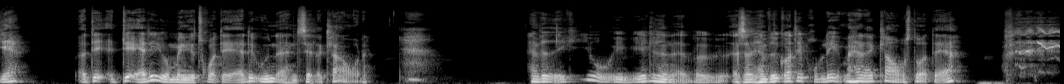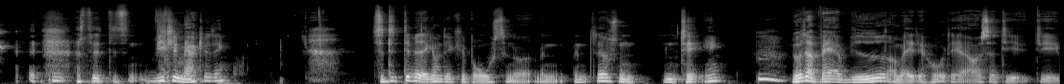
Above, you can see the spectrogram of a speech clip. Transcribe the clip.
Ja, og det, det er det jo, men jeg tror, det er det, uden at han selv er klar over det. Han ved ikke jo i virkeligheden, at, altså han ved godt, det er et problem, men han er ikke klar over, hvor stort det er. altså det, det er sådan virkelig mærkeligt, ikke? Så det, det ved jeg ikke, om det kan bruges til noget, men, men det er jo sådan en ting, ikke? Mm. Noget, der er værd at vide om ADHD, er også, at de, de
